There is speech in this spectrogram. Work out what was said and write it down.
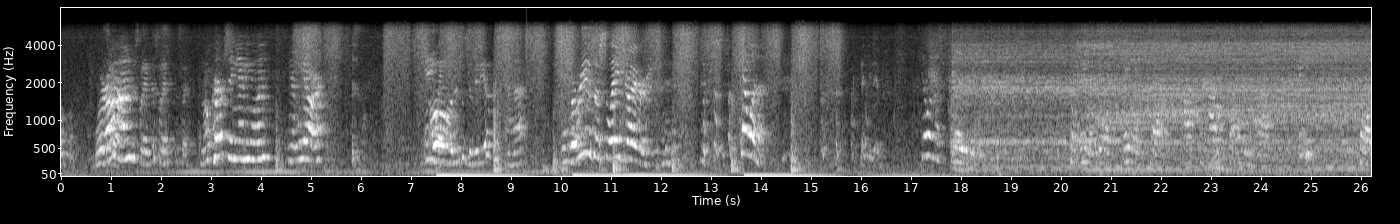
oh. We're This way, on. This way, this way, this way. No cursing, anyone. Here we are. Anyway. Oh, this is the video? Uh-huh. Maria's a slave driver. Killing us. Negative. Killing us slowly. So anyway, they went, they went, uh, house to house selling, uh, for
